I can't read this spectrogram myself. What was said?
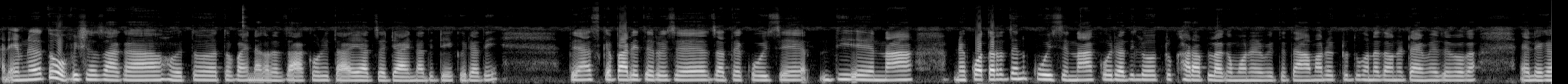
আর এমনিতে তো অফিসে জায়গা হয়তো এত বাইনা করে যা করি তাই আর যে ডাইনা দি ডে কইরা দিই। তো আজকে বাড়িতে রয়েছে, যাতে কইছে, দিয়ে না মানে কথাটা যেন কইছে, না কইরা দিলেও একটু খারাপ লাগে মনের ভিতরে। আমারও একটু দোকানে যাওয়ানোর টাইম হয়ে যাবে গা। এলাকা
